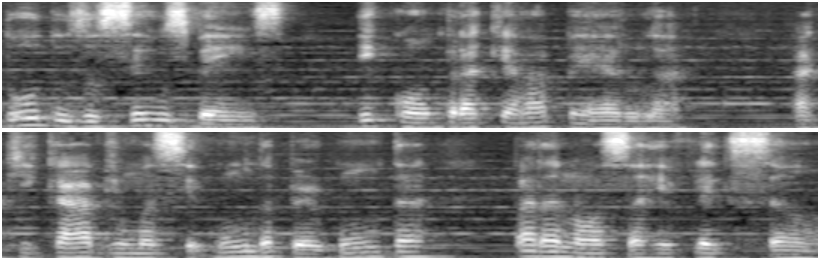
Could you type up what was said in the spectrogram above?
todos os seus bens e compra aquela pérola. Aqui cabe uma segunda pergunta para nossa reflexão.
